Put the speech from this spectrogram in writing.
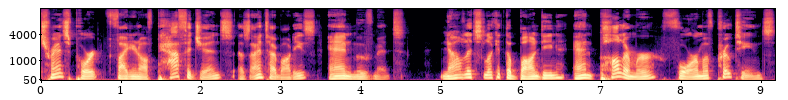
transport, fighting off pathogens as antibodies, and movement. Now let's look at the bonding and polymer form of proteins.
